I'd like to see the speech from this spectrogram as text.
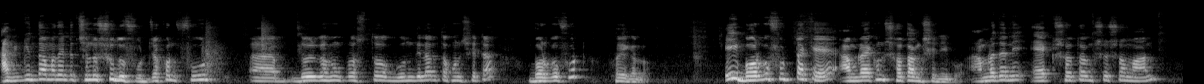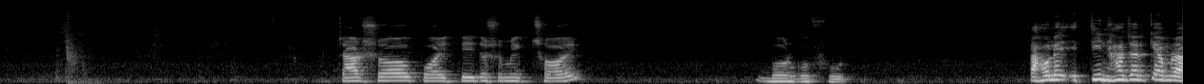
আগে কিন্তু আমাদের এটা ছিল শুধু ফুট। যখন ফুট দৈর্ঘ্য এবং প্রস্থ গুণ দিলাম, তখন সেটা বর্গফুট হয়ে গেল। এই বর্গফুটটাকে আমরা এখন শতাংশে নিব। আমরা জানি এক শতাংশ সমান চারশো পঁয়ত্রিশ দশমিক ছয় বর্গফুট। তাহলে তিন হাজারকে আমরা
